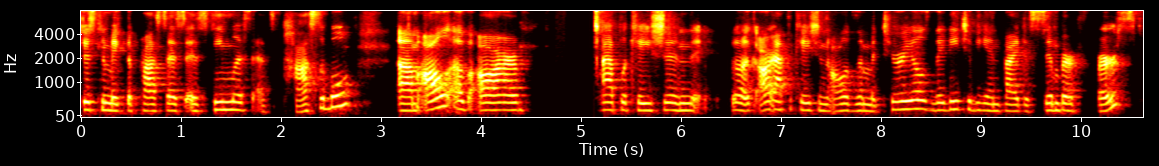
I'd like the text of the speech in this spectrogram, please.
just to make the process as seamless as possible. Um, all of our application like our application, all of the materials, they need to be in by December 1st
